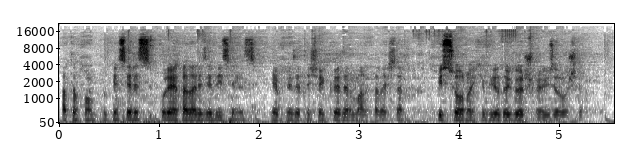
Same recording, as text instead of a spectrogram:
Katakomp'u keseriz. Buraya kadar izlediyseniz hepinize teşekkür ederim arkadaşlar. Bir sonraki videoda görüşmek üzere. Hoşçakalın.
